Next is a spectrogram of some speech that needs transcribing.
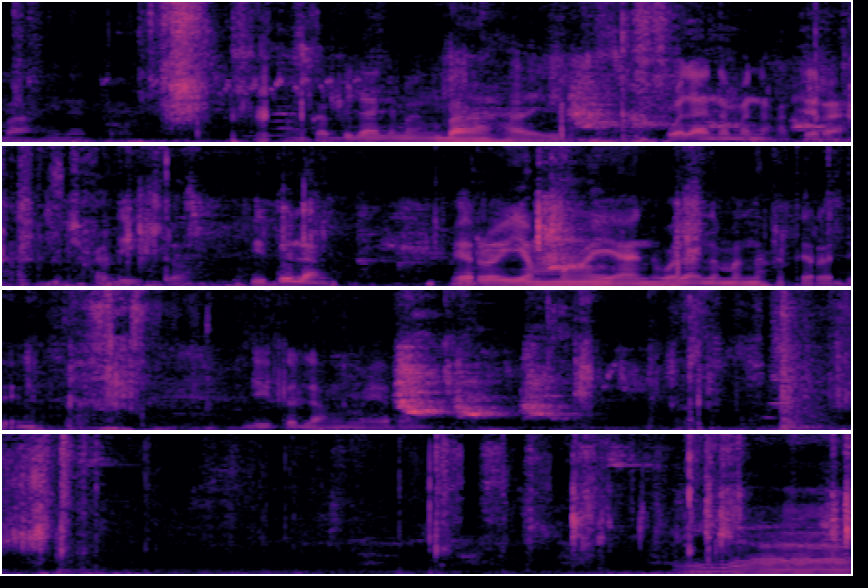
bahay na to. Ang kabila namang bahay, wala naman nakatira. Tsaka dito. Dito lang. Pero yung mga yan, wala naman nakatira din. Dito lang meron. Reyna.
